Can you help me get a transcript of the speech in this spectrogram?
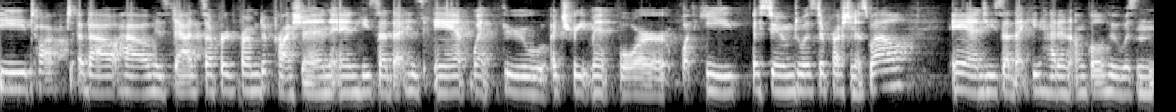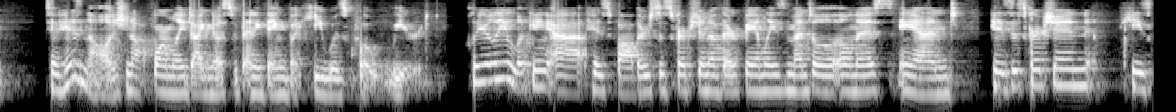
He talked about how his dad suffered from depression, and he said that his aunt went through a treatment for what he assumed was depression as well. And he said that he had an uncle who wasn't, to his knowledge, not formally diagnosed with anything, but he was, quote, weird. Clearly, looking at his father's description of their family's mental illness and his description, he's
